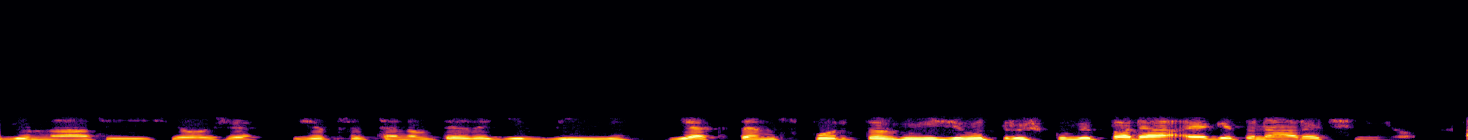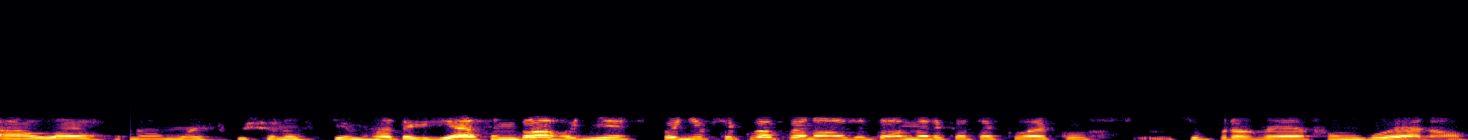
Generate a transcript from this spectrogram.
gymnáziích, jo, že, že přece jenom ty lidi ví, jak ten sportovní život trošku vypadá a jak je to náročný, jo ale no, moje zkušenost s tímhle, takže já jsem byla hodně, hodně překvapená, že ta Amerika takhle jako suprově funguje, no,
